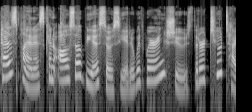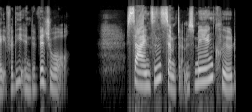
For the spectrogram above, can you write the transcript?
Pes planus can also be associated with wearing shoes that are too tight for the individual. Signs and symptoms may include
